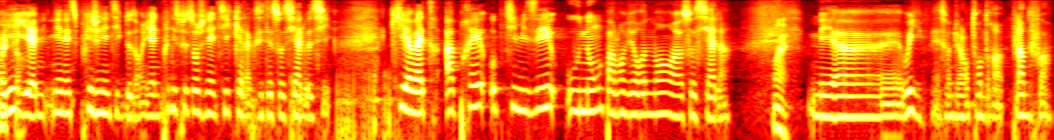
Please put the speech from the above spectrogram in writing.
Vous voyez, il y, a, il y a un esprit génétique dedans, il y a une prédisposition génétique à l'anxiété sociale aussi, qui va être après optimisée ou non par l'environnement euh, social. Ouais. Mais euh, oui, elles ont dû l'entendre plein de fois.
